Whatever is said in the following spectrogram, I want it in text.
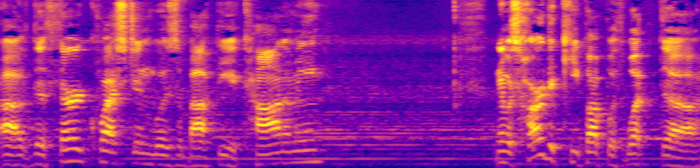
Uh, the third question was about the economy, and it was hard to keep up with what the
